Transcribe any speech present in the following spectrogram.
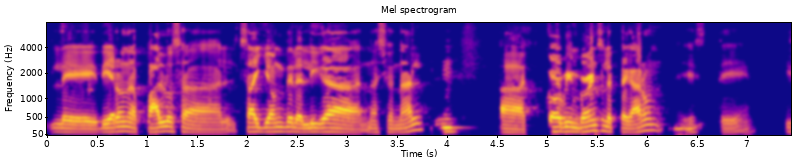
Le dieron a palos al Cy Young de la Liga Nacional. A Corbin Burns le pegaron. Este, y,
